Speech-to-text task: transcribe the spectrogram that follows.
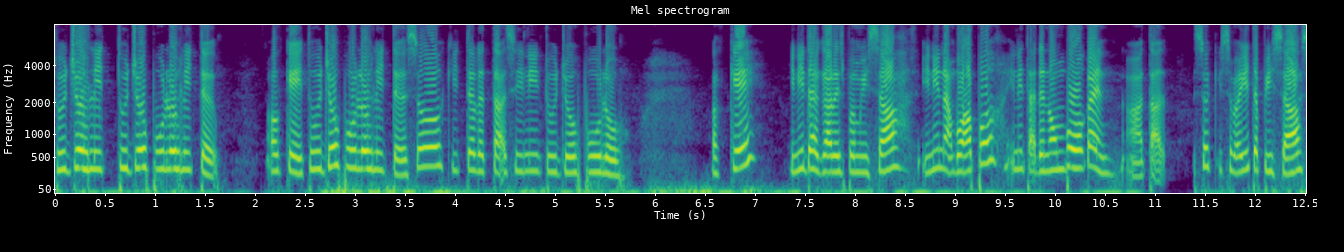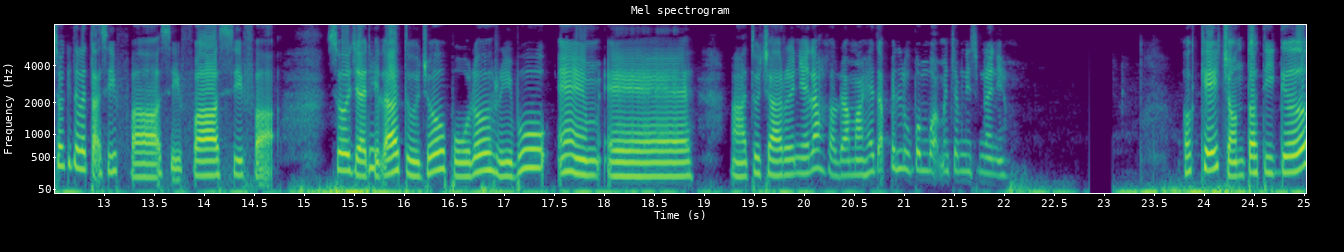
7 lit 70 liter. Okey, 70 liter. So, kita letak sini 70. Okey. Ini dah garis pemisah. Ini nak buat apa? Ini tak ada nombor kan? Ha, tak. So, sebab ini terpisah. So, kita letak sifar. Sifar, sifar. So, jadilah 70,000 ml. Ha, tu caranya lah. Kalau dah mahir, tak perlu pun buat macam ni sebenarnya. Okey, contoh tiga.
